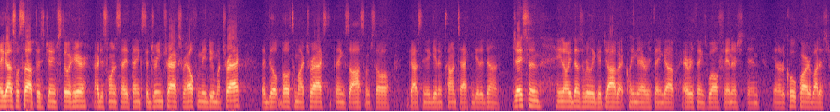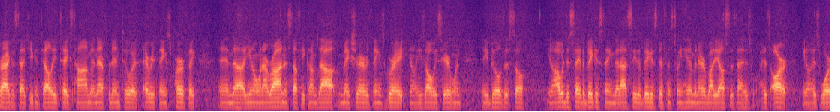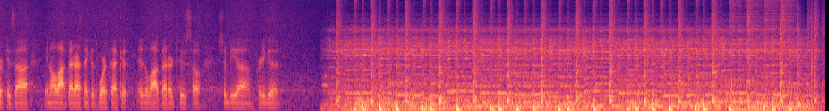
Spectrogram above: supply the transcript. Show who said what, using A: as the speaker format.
A: Hey guys, what's up? It's James Stewart here. I just want to say thanks to Dream Traxx for helping me do my track. They built both of my tracks. The thing's awesome, so you guys need to get in contact and get it done. Jason, you know, he does a really good job at cleaning everything up. Everything's well finished, and you know, the cool part about his track is that you can tell he takes time and effort into it. Everything's perfect. And uh, you know, when I ride and stuff, he comes out and makes sure everything's great. You know, he's always here when and he builds it. So you know, I would just say the biggest thing that I see the biggest difference between him and everybody else is that his his art, you know, his work is uh, you know a lot better. I think his work ethic is a lot better too. So should be uh, pretty good.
